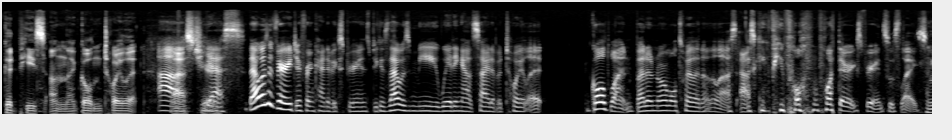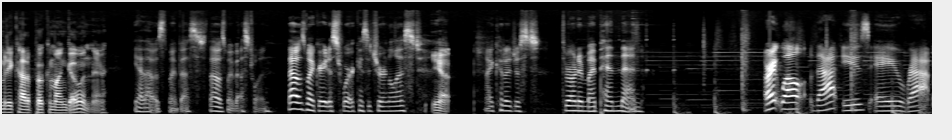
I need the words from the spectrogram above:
good piece on the golden toilet uh, last year. Yes, that was a very different kind of experience because that was me waiting outside of a toilet, gold one, but a normal toilet nonetheless, asking people what their experience was like. Somebody caught a Pokemon Go in there. Yeah, that was my best. That was my best one. That was my greatest work as a journalist. Yeah, I could have just thrown in my pen then. All right, well, that is a wrap.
